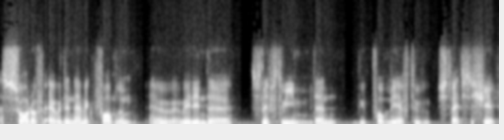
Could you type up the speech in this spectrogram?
a sort of aerodynamic problem uh, within the slipstream, then we probably have to stretch the ship,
